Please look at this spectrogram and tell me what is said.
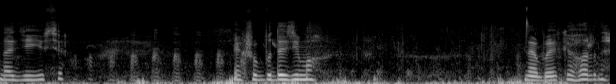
Надіюся. Якщо буде зима. Небо яке гарне.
